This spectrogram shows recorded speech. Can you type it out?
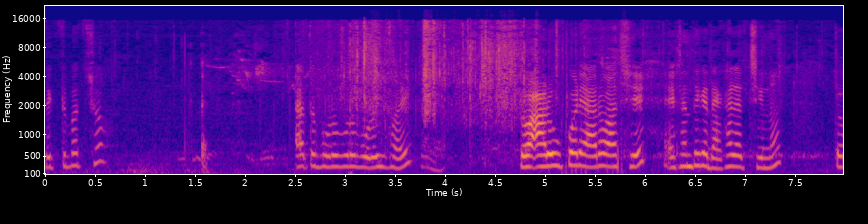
দেখতে পাচ্ছ? এত বড় বড় বড়ই হয়। তো আরও উপরে আরও আছে, এখান থেকে দেখা যাচ্ছে না। তো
